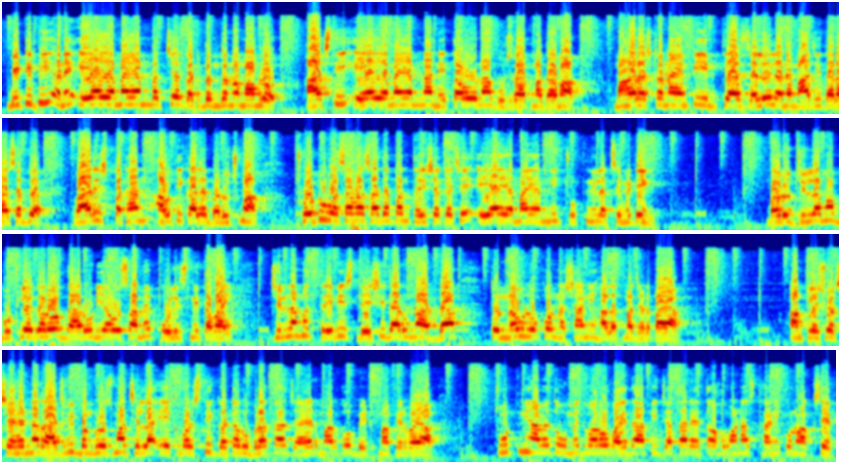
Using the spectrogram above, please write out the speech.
બીટીપી અને એઆઈએમઆઈએમ વચ્ચે ગઠબંધનનો મામલો. આજથી એઆઈએમઆઈએમના નેતાઓના ગુજરાતમાં ધામા. મહારાષ્ટ્રના એમપી ઇમ્તિયાઝ જલીલ અને માજી ધારાસભ્ય વારિસ પઠાણ આવતીકાલે ભરૂચમાં. છોટું વસાવા સાથે પણ થઈ શકે છે એઆઈએમઆઈએમની ચૂંટણીલક્ષી મિટિંગ ભરૂચ જિલ્લામાં બુટલેગરો, દારૂડિયાઓ સામે પોલીસની તવાઈ. જિલ્લામાં ત્રેવીસ દેશી દારૂના અડ્ડા, તો નવ લોકો નશાની હાલતમાં ઝડપાયા. અંકલેશ્વર શહેરના રાજવી બંગલોઝમાં છેલ્લા એક વર્ષથી ગટર ઉભરાતા જાહેર માર્ગો બેટમાં ફેરવાયા. ચૂંટણી આવે તો ઉમેદવારો વાયદા આપી જતા રહેતા હોવાના સ્થાનિકોનો આક્ષેપ.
